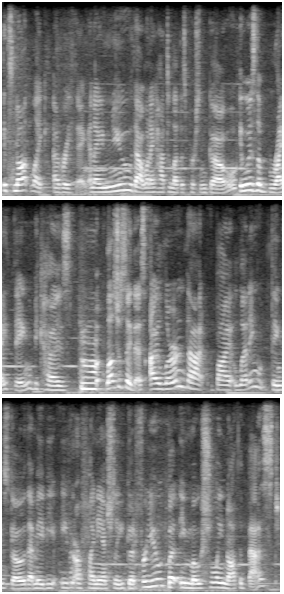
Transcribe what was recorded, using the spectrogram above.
it's not like everything. And I knew that when I had to let this person go, it was the right thing because mm, let's just say this. I learned that by letting things go that maybe even are financially good for you, but emotionally not the best,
